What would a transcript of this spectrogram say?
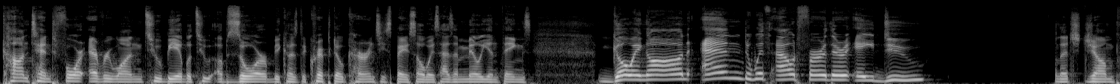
content for everyone to be able to absorb, because the cryptocurrency space always has a million things going on. And without further ado, let's jump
